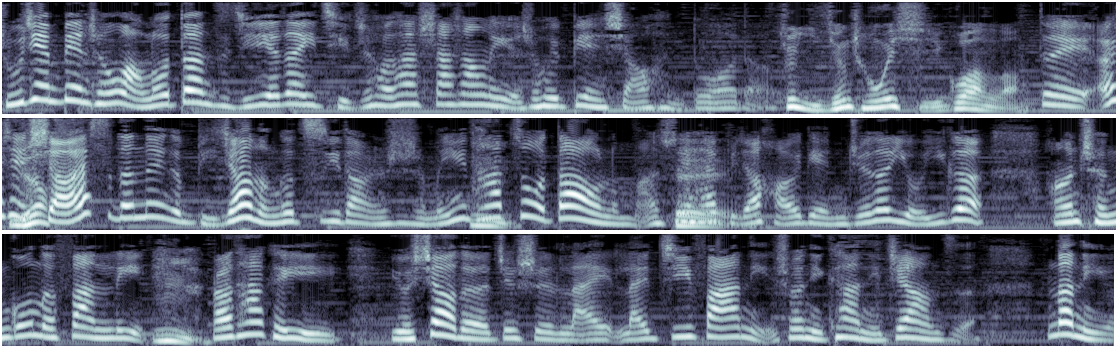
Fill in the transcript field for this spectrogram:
逐渐变成网络段子集结在一起之后，它杀伤力也是会变小很多的，就已经成为习惯了。对，而且小 S 的那个比较能够刺激到人是什么？因为他做到了嘛，所以还比较好一点。你觉得有一个好像成功的范例，嗯，然后他可以有效的就是来来激发你说，你看你这样子，那你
